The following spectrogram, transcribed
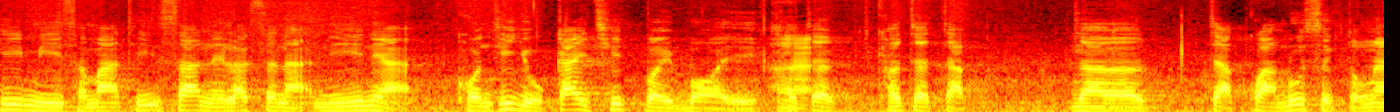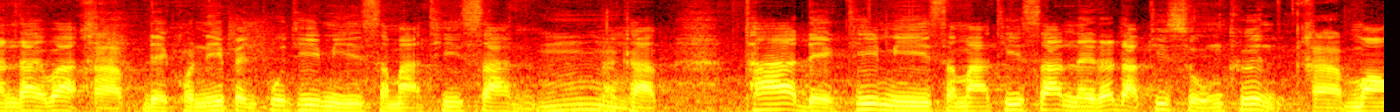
ที่มีสมาธิสั้นในลักษณะนี้เนี่ยคนที่อยู่ใกล้ชิดบ่อย ๆ เขาจะเขาจะจับจะ จับความรู้สึกตรงนั้นได้ว่า ครับเด็กคนนี้เป็นผู้ที่มีสมาธิสั้นนะครับ ถ้าเด็กที่มีสมาธิสั้นในระดับที่สูงขึ้น ครับ มอง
